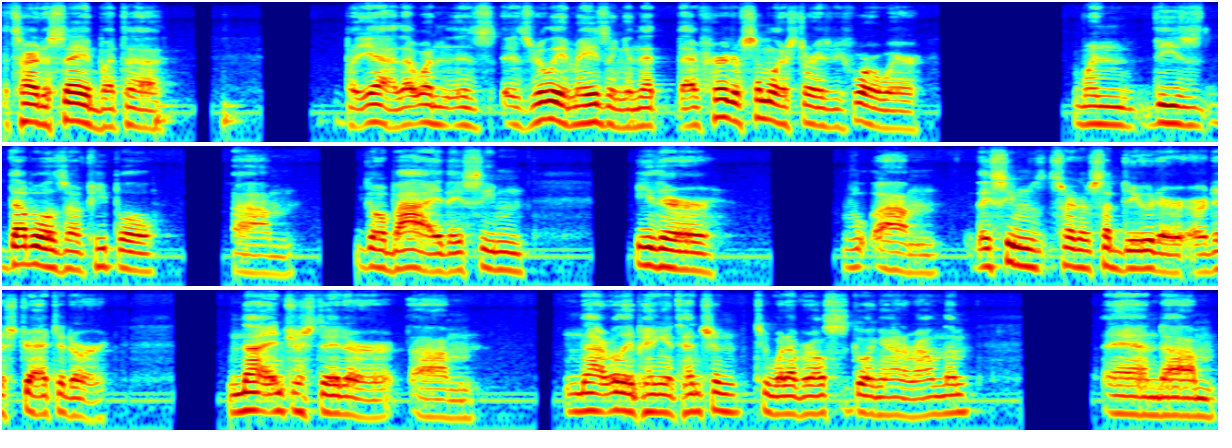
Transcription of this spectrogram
it's hard to say, but uh, but yeah, that one is is really amazing, and that I've heard of similar stories before where when these doubles of people um, go by, they seem either um, they seem sort of subdued or, or distracted or not interested or um, not really paying attention to whatever else is going on around them. And um,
